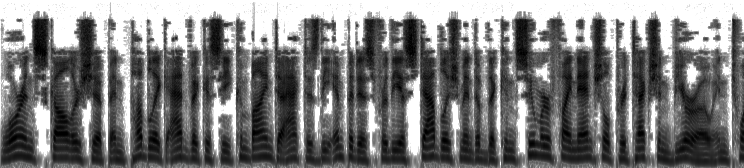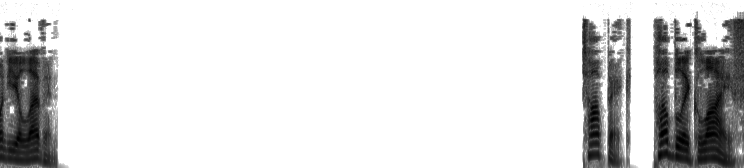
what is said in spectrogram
Warren's scholarship and public advocacy combined to act as the impetus for the establishment of the Consumer Financial Protection Bureau in 2011. Topic: Public life.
